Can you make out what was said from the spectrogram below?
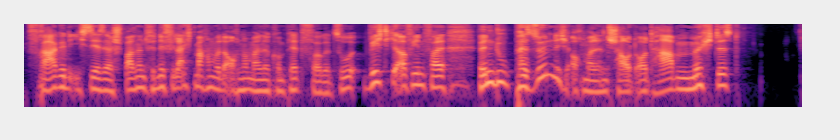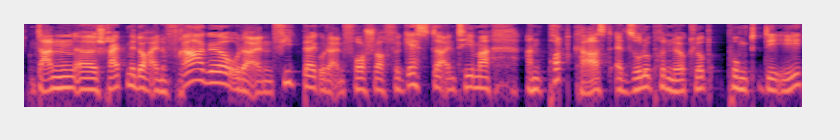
Frage, die ich sehr, sehr spannend finde. Vielleicht machen wir da auch nochmal eine Komplettfolge zu. Wichtig auf jeden Fall, wenn du persönlich auch mal einen Shoutout haben möchtest, dann äh, schreibt mir doch eine Frage oder ein Feedback oder ein Vorschlag für Gäste, ein Thema an podcast.solopreneurclub.de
